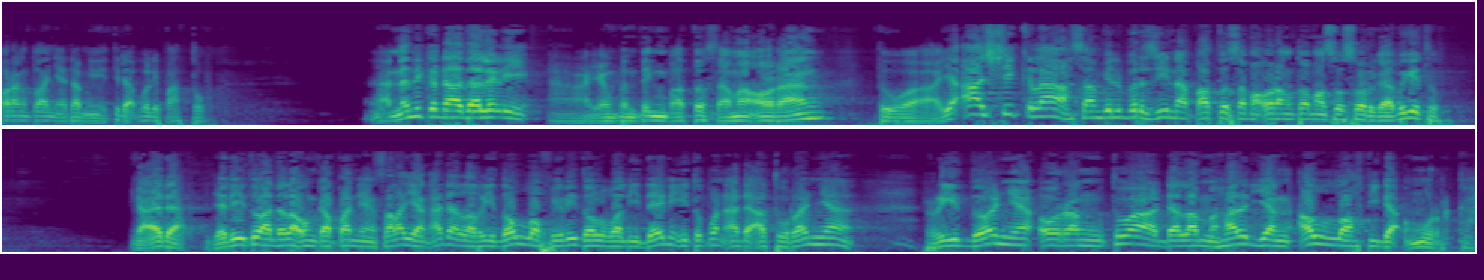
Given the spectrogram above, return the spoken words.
orang tuanya dalam ini. Tidak boleh patuh. Nah, nanti kena dalil ini. Nah, yang penting patuh sama orang tua. Ya asyiklah sambil berzina patuh sama orang tua masuk surga. Begitu. Nggak ada. Jadi itu adalah ungkapan yang salah. Yang ada adalah ridhollah fi ridhol walidaini. Itu pun ada aturannya. Ridhonya orang tua dalam hal yang Allah tidak murka.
